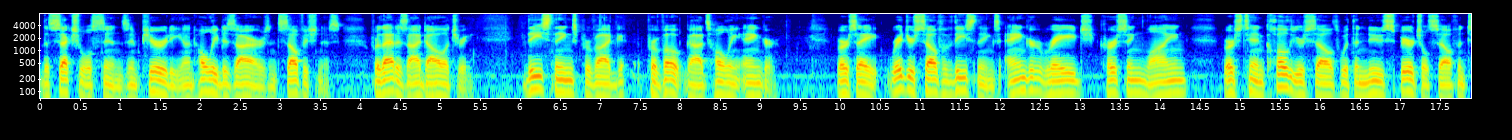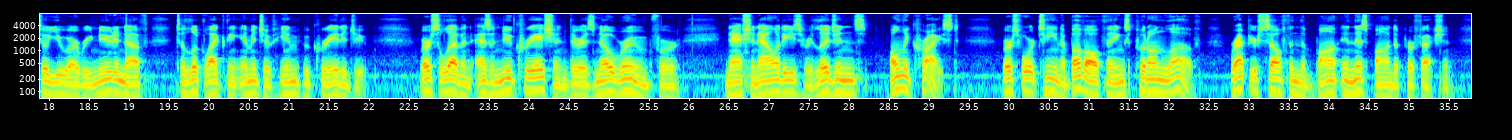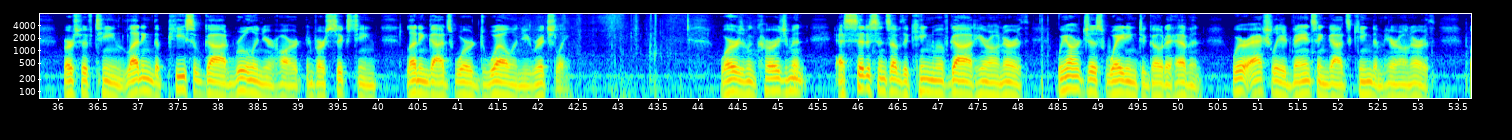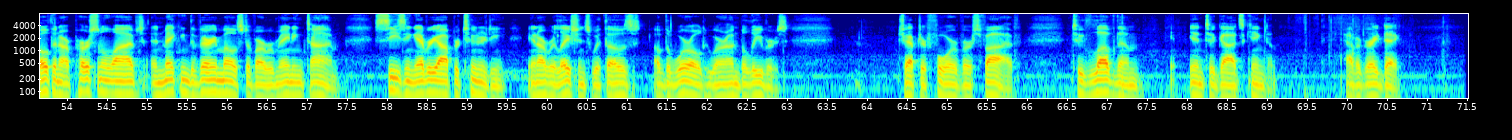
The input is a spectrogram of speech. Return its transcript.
the sexual sins, impurity, unholy desires, and selfishness, for that is idolatry. These things provide, provoke God's holy anger. Verse 8 Rid yourself of these things anger, rage, cursing, lying. Verse 10 Clothe yourselves with the new spiritual self until you are renewed enough to look like the image of Him who created you. Verse 11 As a new creation, there is no room for nationalities, religions, only Christ. Verse 14 Above all things, put on love. Wrap yourself in, the bond, in this bond of perfection. Verse 15 Letting the peace of God rule in your heart. And verse 16 Letting God's word dwell in you richly. Words of encouragement. As citizens of the kingdom of God here on earth, we aren't just waiting to go to heaven we're actually advancing God's kingdom here on earth, both in our personal lives and making the very most of our remaining time, seizing every opportunity in our relations with those of the world who are unbelievers. Chapter 4, verse 5 to love them into God's kingdom. Have a great day.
